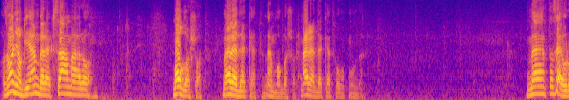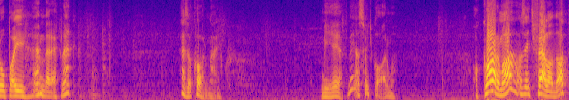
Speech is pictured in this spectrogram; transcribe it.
az anyagi emberek számára magasat, meredeket, nem magasat, meredeket fogok mondani mert az európai embereknek ez a karmájuk miért? mi az hogy karma? A karma az egy feladat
